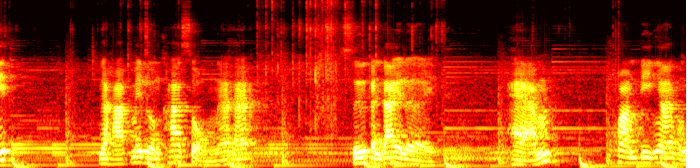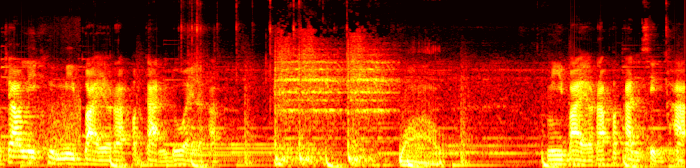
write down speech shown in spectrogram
นิดๆนะครับ ไม่รวมค่าส่งนะฮะ ซื้อกันได้เลย แถมความดีงามของเจ้านี้คือมีใบรับประกันด้วยนะครับ Wow. มีใบรับประกันสินค้า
